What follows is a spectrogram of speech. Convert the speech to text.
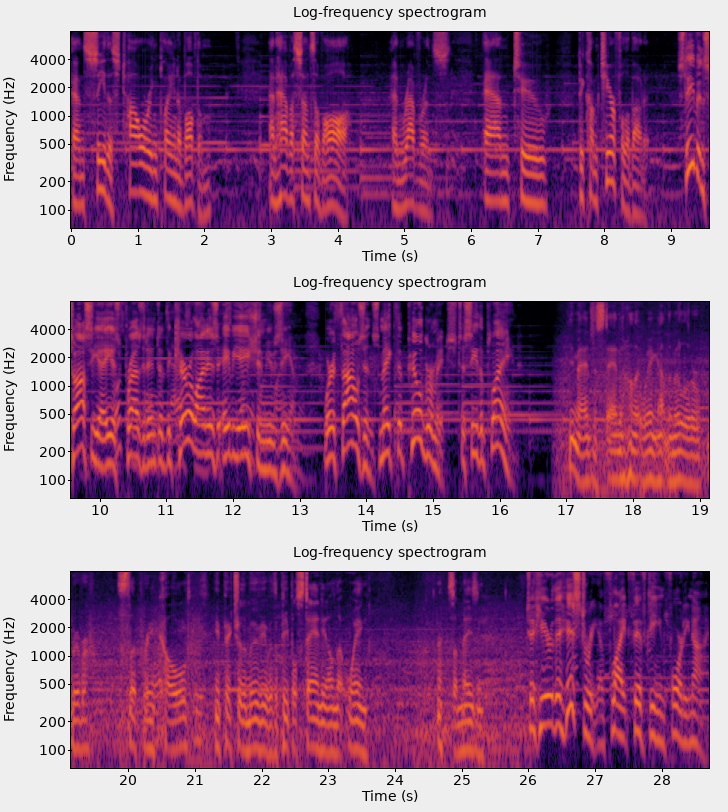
and see this towering plane above them and have a sense of awe and reverence and to become tearful about it. Stephen Saucier is president of the Carolinas Aviation Museum, where thousands make the pilgrimage to see the plane. Can you imagine standing on that wing out in the middle of the river, slippery, cold? You picture the movie with the people standing on that wing. It's amazing. To hear the history of Flight 1549.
